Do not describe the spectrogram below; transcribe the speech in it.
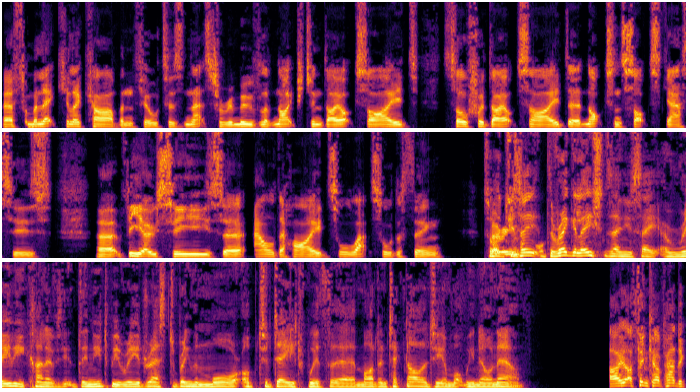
uh, for molecular carbon filters, and that's for removal of nitrogen dioxide, sulfur dioxide, uh, NOx and SOx gases, uh, VOCs, uh, aldehydes, all that sort of thing. So what you say, the regulations then you say are really kind of, they need to be readdressed to bring them more up to date with uh, modern technology and what we know now. I, I, think I've had a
